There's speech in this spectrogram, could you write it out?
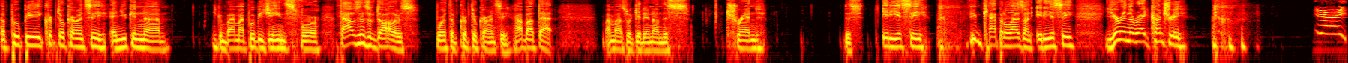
a poopy cryptocurrency, and you can um, you can buy my poopy jeans for thousands of dollars worth of cryptocurrency. How about that? I might as well get in on this trend, this idiocy. if you can capitalize on idiocy, you're in the right country. Yay!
